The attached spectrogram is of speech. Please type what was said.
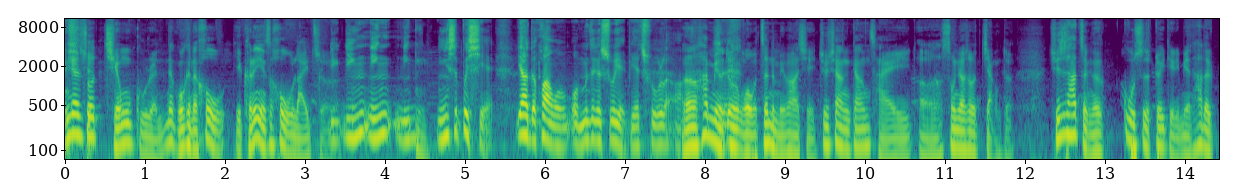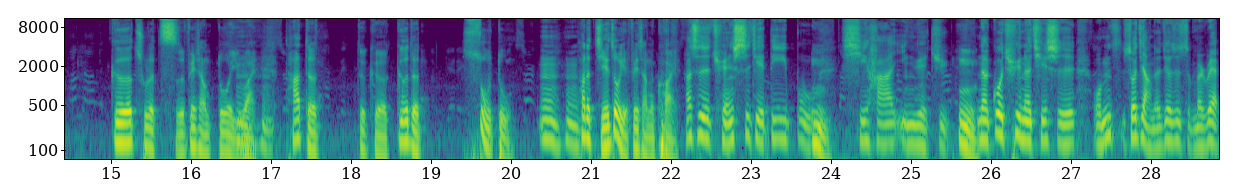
应该说前无古人，那我可能后也可能也是后无来者。您您您您您是不写，要的话我我们这个书也别出了啊。嗯，汉密尔顿我真的没办法写，就像刚才呃宋教授讲的，其实他整个故事的堆叠里面，他的歌除了词非常多以外，他的这个歌的速度。嗯嗯，它的节奏也非常的快。它是全世界第一部嘻哈音乐剧。嗯，那过去呢，其实我们所讲的就是什么 rap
